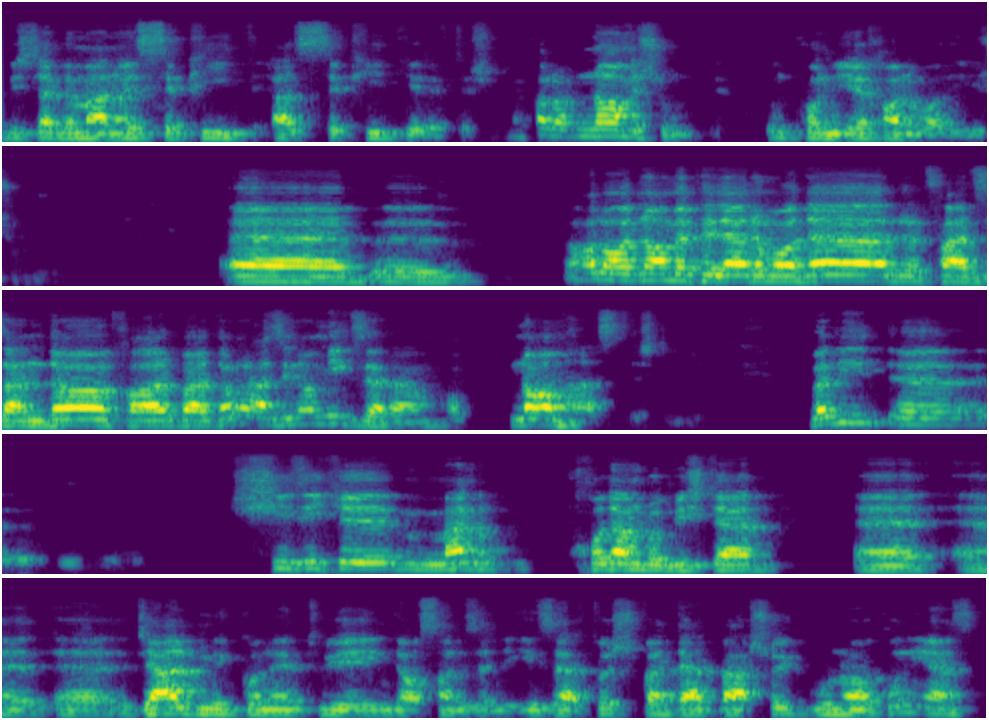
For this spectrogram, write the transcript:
بیشتر به معنای سپید از سپید گرفته شده. حالا نامشون بوده. اون کنیه خانوادگیشون بوده. حالا نام پدر مادر فرزندان خواهر برادر از اینا میگذرم. خب نام هستش دیگه. ولی چیزی که من خودم رو بیشتر جلب می‌کنه توی این داستان زندگی زرتوش و در بخش های گوناگونی از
